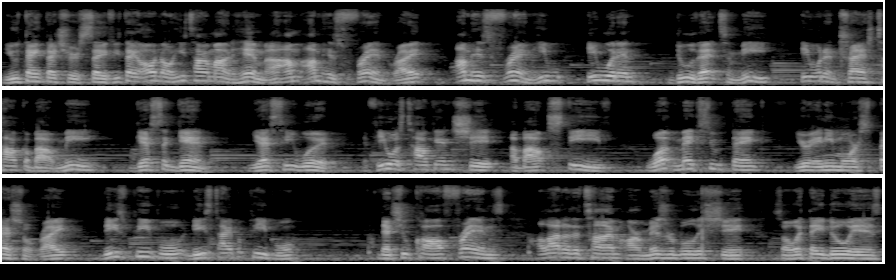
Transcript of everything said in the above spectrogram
You think that you're safe. You think, oh no, he's talking about him. I'm, I'm his friend, right? I'm his friend. He, he wouldn't do that to me. He wouldn't trash talk about me. Guess again. Yes, he would. If he was talking shit about Steve, what makes you think you're any more special, right? These people, these type of people that you call friends, a lot of the time are miserable as shit. So what they do is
